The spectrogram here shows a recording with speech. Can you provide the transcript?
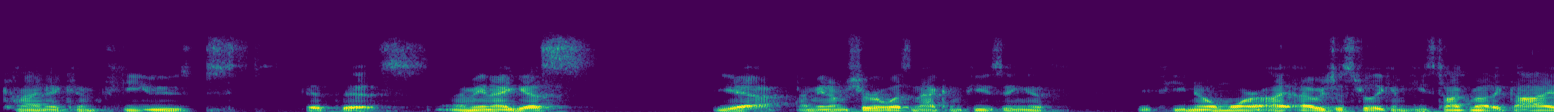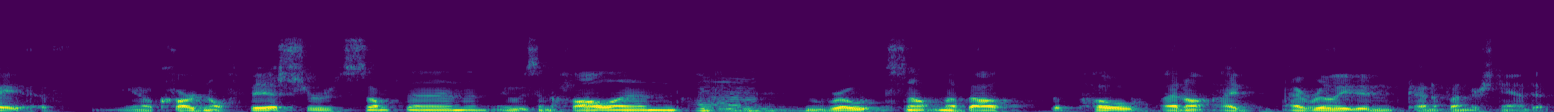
kind of confused at this. I mean, I guess, yeah. I mean, I'm sure it wasn't that confusing if, if you know more. I, I was just really confused. He's talking about a guy, you know, Cardinal Fish or something. It was in Holland mm-hmm. who wrote something about the Pope. I don't, I, I really didn't kind of understand it.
